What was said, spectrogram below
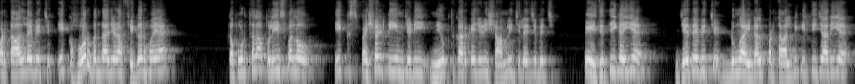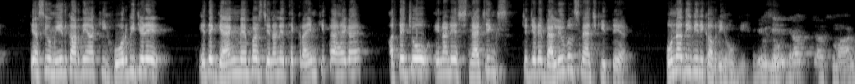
ਪੜਤਾਲ ਦੇ ਵਿੱਚ ਇੱਕ ਹੋਰ ਬੰਦਾ ਜਿਹੜਾ ਫਿਗਰ ਹੋਇਆ ਹੈ ਕਪੂਰਥਲਾ ਪੁਲਿਸ ਵੱਲੋਂ ਇੱਕ ਸਪੈਸ਼ਲ ਟੀਮ ਜਿਹੜੀ ਨਿਯੁਕਤ ਕਰਕੇ ਜਿਹੜੀ ਸ਼ਾਮਲੀ ਜ਼ਿਲ੍ਹੇ ਦੇ ਵਿੱਚ ਭੇਜ ਦਿੱਤੀ ਗਈ ਹੈ ਜਿਹਦੇ ਵਿੱਚ ਡੂੰਘਾਈ ਨਾਲ ਪੜਤਾਲ ਵੀ ਕੀਤੀ ਜਾ ਰਹੀ ਹੈ। ਤੇ ਅਸੀਂ ਉਮੀਦ ਕਰਦੇ ਹਾਂ ਕਿ ਹੋਰ ਵੀ ਜਿਹੜੇ ਇਹਦੇ ਗੈਂਗ ਮੈਂਬਰਸ ਜਿਨ੍ਹਾਂ ਨੇ ਇੱਥੇ ਕ੍ਰਾਈਮ ਕੀਤਾ ਹੈਗਾ ਅਤੇ ਜੋ ਇਹਨਾਂ ਨੇ ਸਨੈਚਿੰਗਸ ਚ ਜਿਹੜੇ ਵੈਲਿਊਏਬਲ ਸਨੈਚ ਕੀਤੇ ਆ ਉਹਨਾਂ ਦੀ ਵੀ ਰਿਕਵਰੀ ਹੋਊਗੀ। ਜੀ ਸੇ ਜਿਹੜਾ ਅ, ਸਮਾਨ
